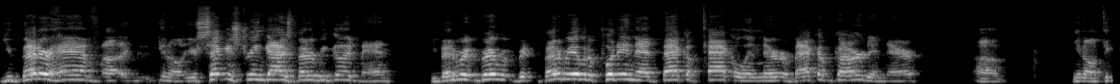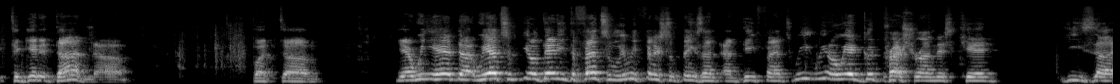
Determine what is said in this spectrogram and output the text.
you better have uh, you know your second string guys better be good, man. You better be, better be able to put in that backup tackle in there or backup guard in there, uh, you know, to, to get it done. Uh, but um, yeah, we had uh, we had some, you know, Danny defensively. Let me finish some things on, on defense. We, we you know we had good pressure on this kid. He's uh,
